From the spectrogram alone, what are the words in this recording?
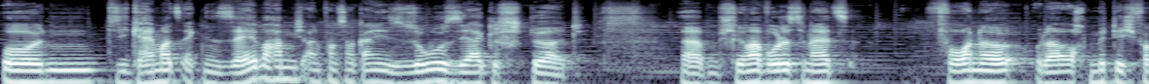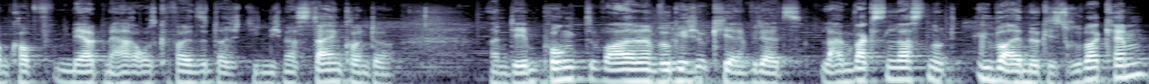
Und die Geheimratsecken selber haben mich anfangs noch gar nicht so sehr gestört. Ähm, schlimmer wurde es dann halt vorne oder auch mittig vom Kopf mehr und mehr herausgefallen sind, dass ich die nicht mehr stylen konnte. An dem Punkt war dann wirklich, mhm. okay, entweder jetzt lang wachsen lassen und überall möglichst drüber kämmen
